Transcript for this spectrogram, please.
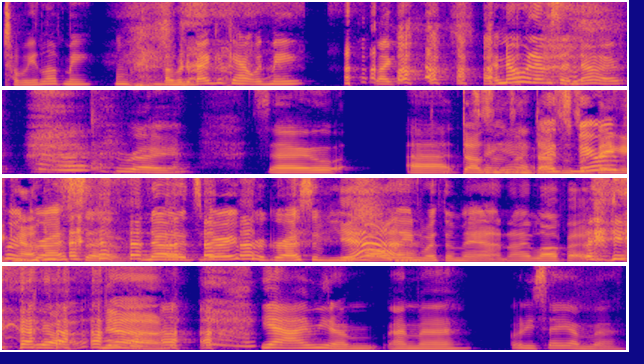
tell me you love me, open a bank account with me. Like, and no one ever said no. Right. So, uh, so, dozens yeah. and dozens It's very of bank progressive. no, it's very progressive. You Yeah. hauling with a man. I love it. yeah. yeah yeah, I'm, you know, I'm, I'm a, what do you say? I'm a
